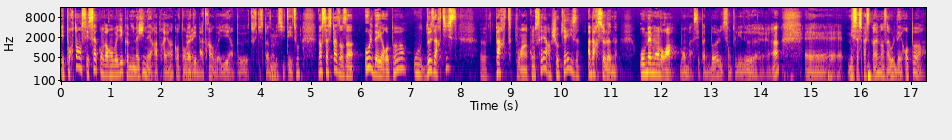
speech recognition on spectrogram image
Et pourtant, c'est ça qu'on va renvoyer comme imaginaire après, hein, quand on va débattre. hein, vous voyez un peu tout ce qui se passe dans les cités et tout. Non, ça se passe dans un hall d'aéroport où deux artistes euh, partent pour un concert, un showcase, à Barcelone. Au même endroit. Bon, bah, c'est pas de bol, ils sont tous les deux. euh, hein. Euh, mais ça se passe quand même dans un hall d'aéroport.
